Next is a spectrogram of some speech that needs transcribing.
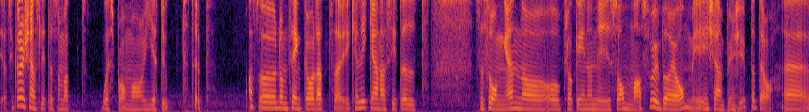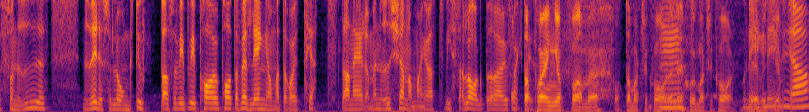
jag tycker det känns lite som att West Brom har gett upp typ. Alltså de tänker väl att vi kan lika gärna sitta ut säsongen och, och plocka in en ny i sommar så får vi börja om i, i Championshipet då. Uh, för nu, nu är det så långt upp. Alltså vi, vi pratat väldigt länge om att det varit tätt där nere men nu känner man ju att vissa lag börjar ju åtta faktiskt. Åtta poäng upp va med åtta matcher kvar mm. eller sju matcher kvar. Och det, det är mycket, det, ja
